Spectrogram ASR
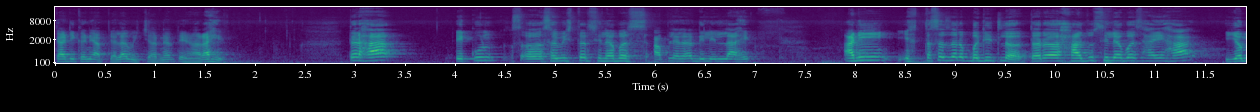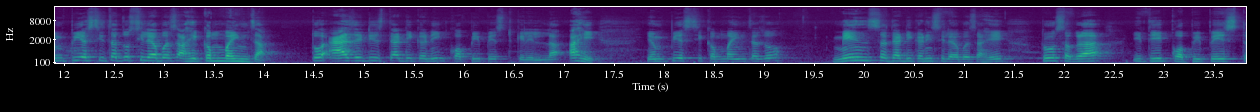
त्या ठिकाणी आपल्याला विचारण्यात येणार आहे. तर हा एकूण स- सविस्तर सिलेबस आपल्याला दिलेला आहे. आणि तसं जर बघितलं तर हा जो सिलेबस आहे हा एम पी एस सीचा जो सिलेबस आहे कंबाईनचा तो ॲज इट इज त्या ठिकाणी कॉपी पेस्ट केलेला आहे. एम पी एस सी कंबाईनचा जो मेन्सचा त्या ठिकाणी सिलेबस आहे तो सगळा इथे कॉपी पेस्ट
